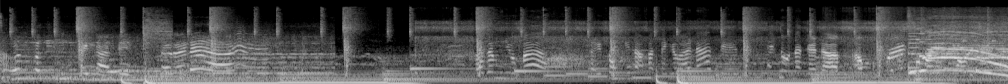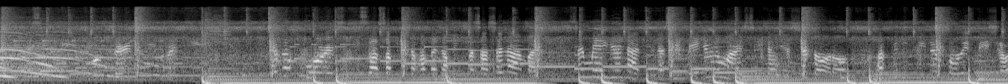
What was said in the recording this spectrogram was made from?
So, ano bang hinihintay natin? Tara na! Alam nyo ba, na itong kinakatagawa natin, dito naganap ang first March of 2020. And of course, isa sa pinakamalaking pasasalamat sa mayor natin na si Mayor Marcy Reyes Isidoro, ang Filipino politician,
